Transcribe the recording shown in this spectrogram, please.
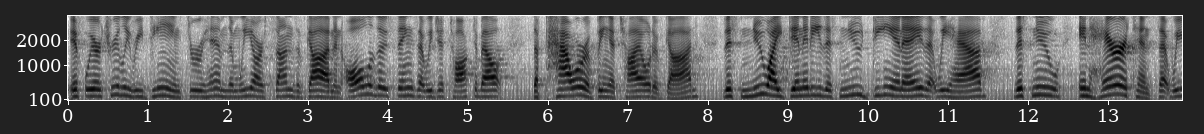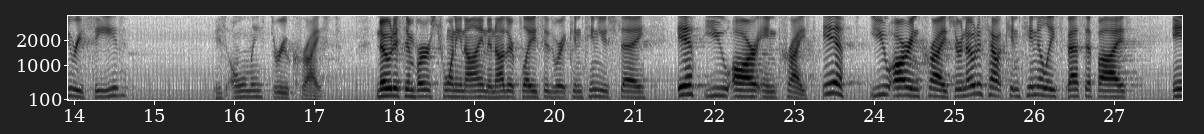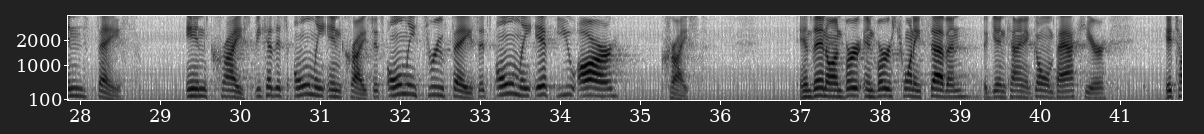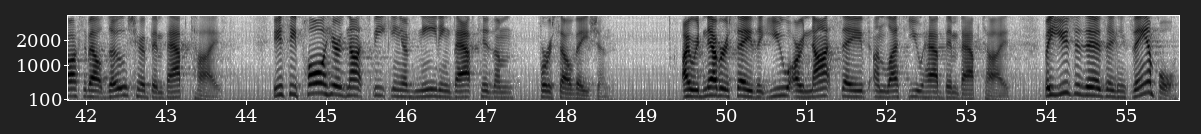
If we are truly redeemed through Him, then we are sons of God. And all of those things that we just talked about, the power of being a child of God, this new identity, this new DNA that we have, this new inheritance that we receive is only through Christ. Notice in verse 29 and other places where it continues to say, if you are in Christ. If you are in Christ. Or notice how it continually specifies in faith. In Christ. Because it's only in Christ. It's only through faith. It's only if you are Christ. And then on ver- in verse 27, again, kind of going back here, it talks about those who have been baptized. You see, Paul here is not speaking of needing baptism for salvation. I would never say that you are not saved unless you have been baptized. But he uses it as an example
